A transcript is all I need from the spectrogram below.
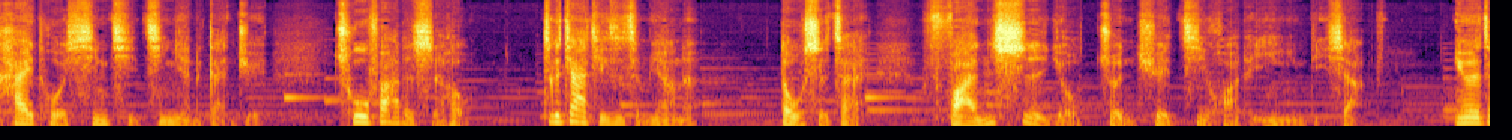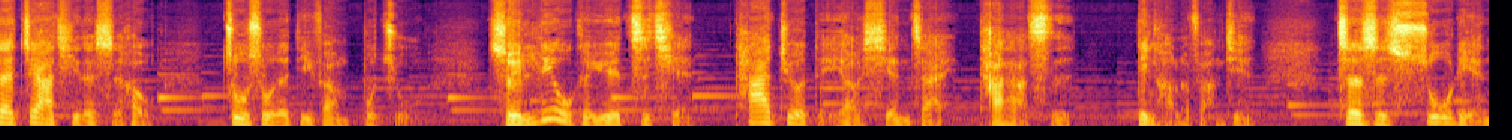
开拓新奇经验的感觉。出发的时候，这个假期是怎么样呢？都是在凡事有准确计划的阴影底下。因为在假期的时候，住宿的地方不足，所以六个月之前他就得要先在塔塔斯订好了房间。这是苏联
